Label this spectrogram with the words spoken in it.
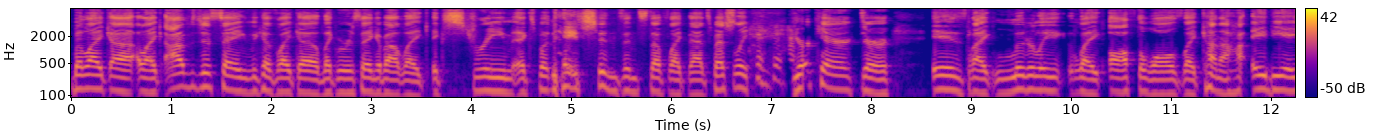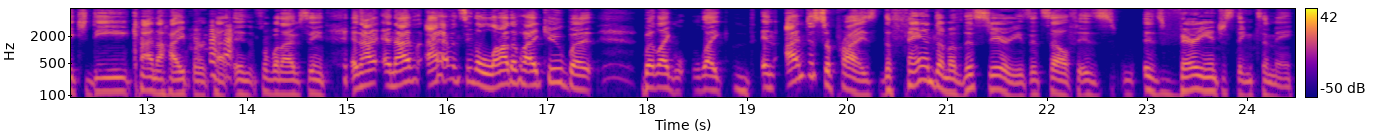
But like, uh, like I was just saying because like, uh, like we were saying about like extreme explanations and stuff like that. Especially your character is like literally like off the walls, like kind of ADHD, kind of hyper, kind of, from what I've seen. And I and I've I haven't seen a lot of Haikyuu, but but like like, and I'm just surprised. The fandom of this series itself is is very interesting to me,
